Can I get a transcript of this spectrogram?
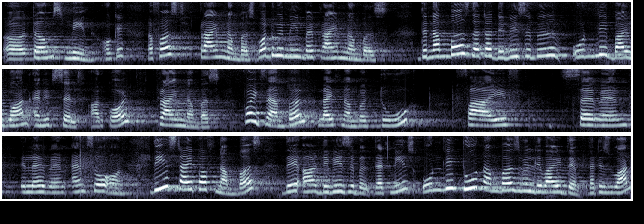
uh, terms mean. Okay. Now first prime numbers. What do we mean by prime numbers? The numbers that are divisible only by 1 and itself are called prime numbers. For example, like number 2, 5, 7, 11 and so on. These type of numbers they are divisible that means only two numbers will divide them that is 1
